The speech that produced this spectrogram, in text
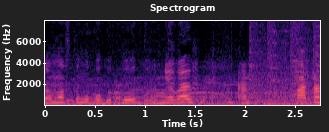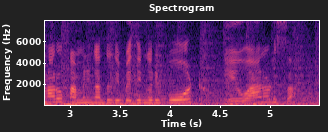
ସମସ୍ତଙ୍କୁ ବହୁତ ବହୁତ ଧନ୍ୟବାଦ ପାଟଣାରୁ କାମିନୀକାନ୍ତ ଦ୍ୱିବେଦୀଙ୍କ ରିପୋର୍ଟ ଏ ୱାନ୍ ଓଡ଼ିଶା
